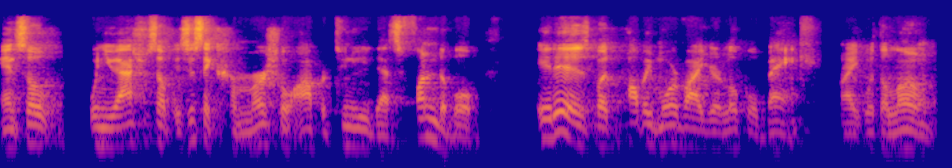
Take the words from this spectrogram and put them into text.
And so when you ask yourself, is this a commercial opportunity that's fundable? It is, but probably more by your local bank, right, with a loan.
